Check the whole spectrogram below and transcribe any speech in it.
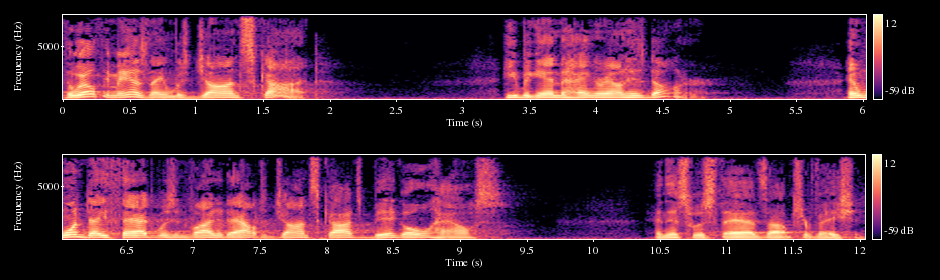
the wealthy man's name was John Scott. He began to hang around his daughter. And one day, Thad was invited out to John Scott's big old house. And this was Thad's observation.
